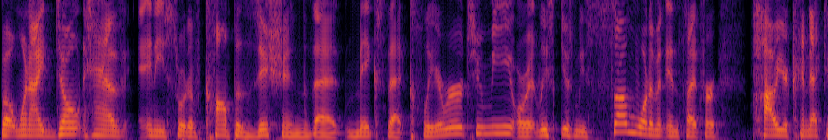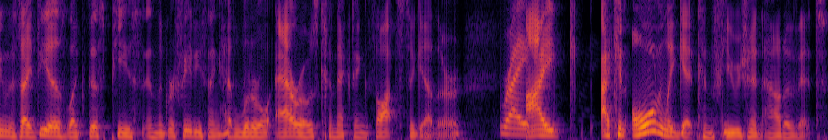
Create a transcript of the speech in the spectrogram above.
But when I don't have any sort of composition that makes that clearer to me, or at least gives me somewhat of an insight for how you're connecting these ideas, like this piece in the graffiti thing had literal arrows connecting thoughts together. right. I I can only get confusion out of it,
